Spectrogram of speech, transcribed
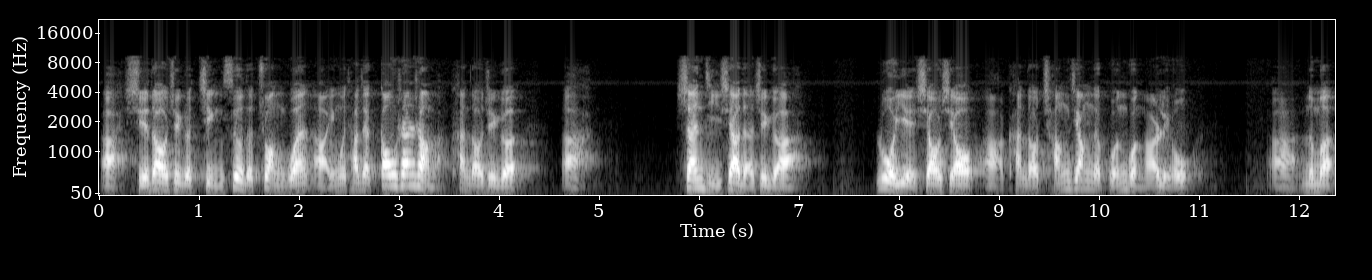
啊，写到这个景色的壮观啊，因为他在高山上嘛，看到这个啊，山底下的这个，落叶萧萧啊，看到长江的滚滚而流。啊，那么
